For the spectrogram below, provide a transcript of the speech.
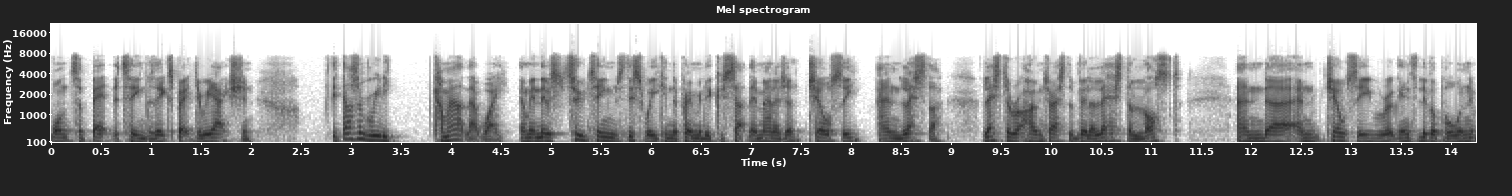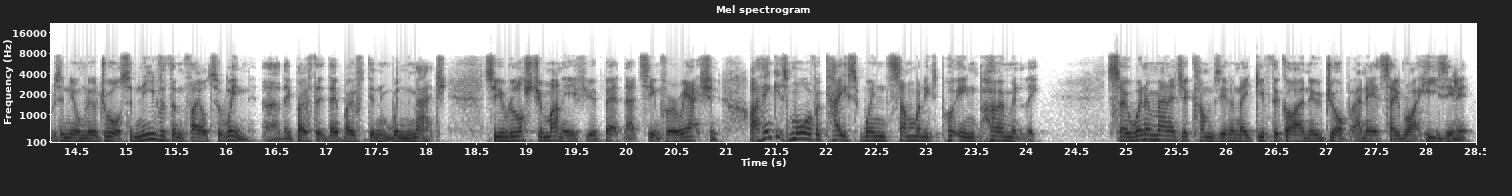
want to bet the team because they expect a reaction. It doesn't really come out that way. I mean, there was two teams this week in the Premier League who sat their manager, Chelsea and Leicester. Leicester at home to Aston Villa. Leicester lost, and uh, and Chelsea were against Liverpool, and it was a nil-nil draw. So neither of them failed to win. Uh, they both they, they both didn't win the match. So you lost your money if you had bet that team for a reaction. I think it's more of a case when somebody's put in permanently. So when a manager comes in and they give the guy a new job and they say, right, he's in it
